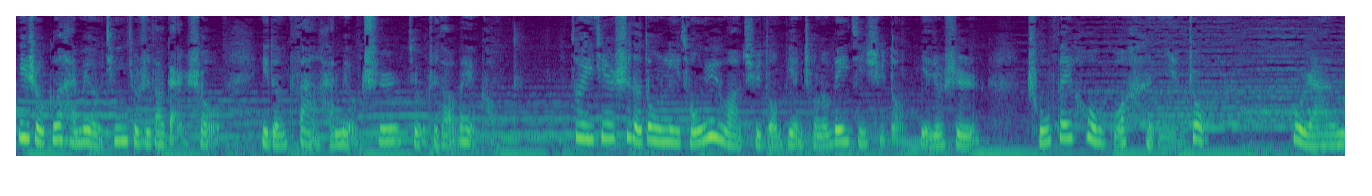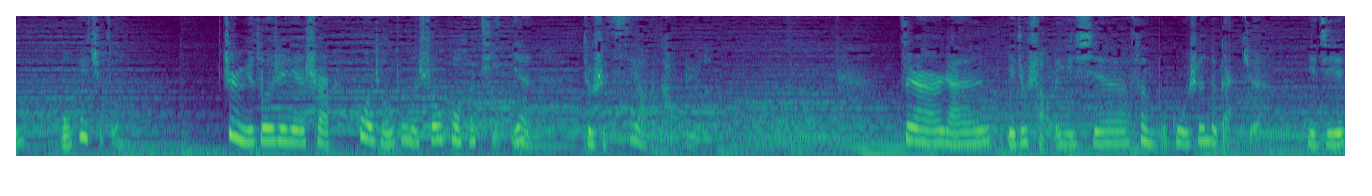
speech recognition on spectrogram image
一首歌还没有听就知道感受，一顿饭还没有吃就知道胃口。做一件事的动力从欲望驱动变成了危机驱动，也就是除非后果很严重，不然不会去做。至于做这件事儿过程中的收获和体验，就是次要的考虑了。自然而然也就少了一些奋不顾身的感觉，以及。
